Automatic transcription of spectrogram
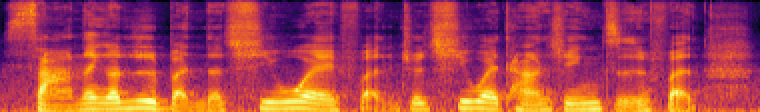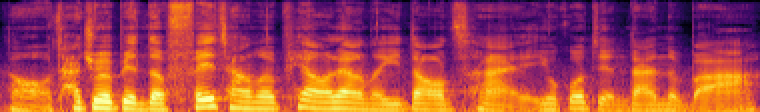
撒那个日本的七味粉，就七味溏心子粉，哦，它就会变得非常的漂亮的一道菜，有够简单的吧？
